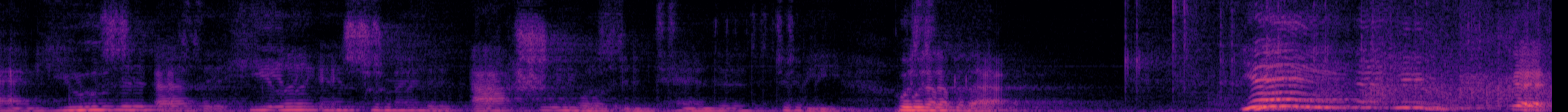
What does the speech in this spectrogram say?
and use it as the healing instrument it actually was intended to be. Who's up for that? Yay! Thank you. Good.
